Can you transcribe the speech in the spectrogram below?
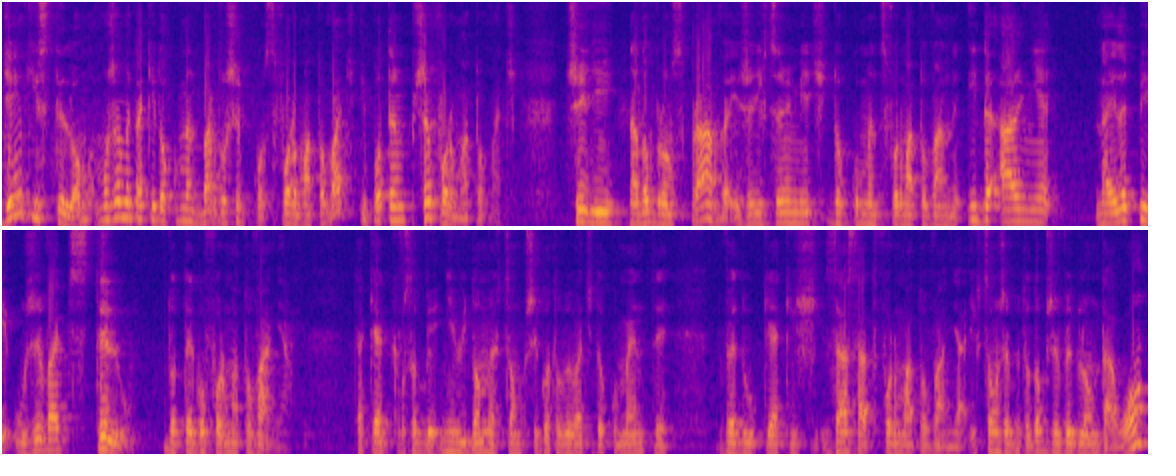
Dzięki stylom możemy taki dokument bardzo szybko sformatować i potem przeformatować. Czyli na dobrą sprawę, jeżeli chcemy mieć dokument sformatowany idealnie, najlepiej używać stylu do tego formatowania. Tak jak osoby niewidome chcą przygotowywać dokumenty według jakichś zasad formatowania i chcą, żeby to dobrze wyglądało,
